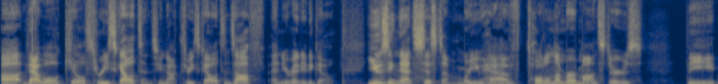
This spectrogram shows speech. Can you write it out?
uh, that will kill three skeletons. You knock three skeletons off and you're ready to go. Using that system where you have total number of monsters, the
